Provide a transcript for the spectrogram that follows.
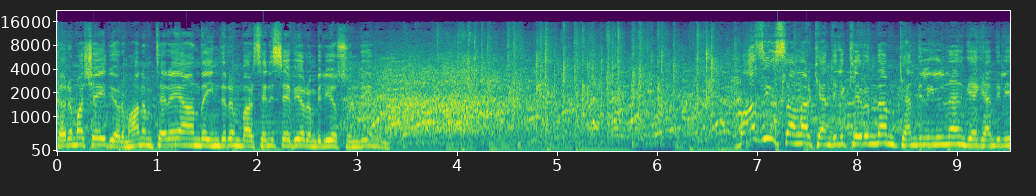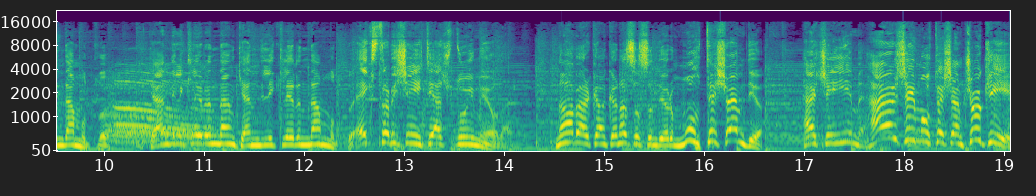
Karıma şey diyorum, hanım tereyağında indirim var, seni seviyorum biliyorsun değil mi? Bazı insanlar kendiliklerinden, kendiliğinden, kendiliğinden mutlu. Kendiliklerinden, kendiliklerinden mutlu. Ekstra bir şeye ihtiyaç duymuyorlar. Ne haber kanka nasılsın diyorum. Muhteşem diyor. Her şey iyi mi? Her şey muhteşem, çok iyi.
